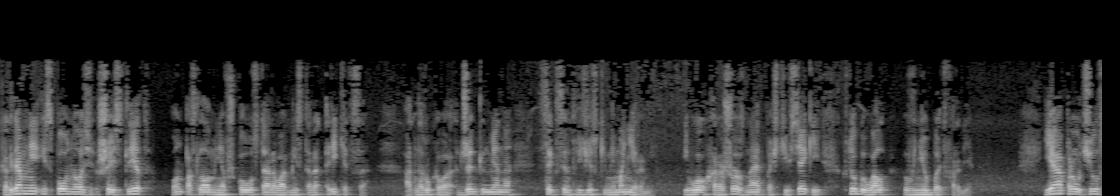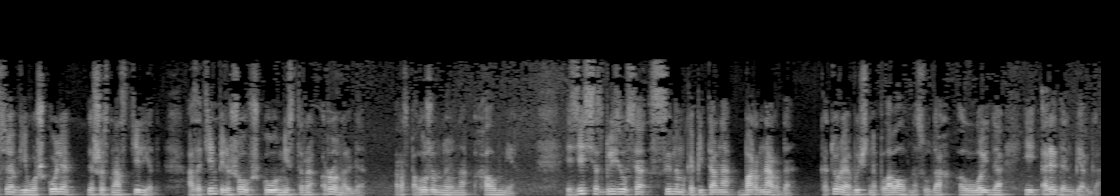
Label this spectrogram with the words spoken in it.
Когда мне исполнилось шесть лет, он послал меня в школу старого мистера Рикетса, однорукого джентльмена с эксцентрическими манерами. Его хорошо знает почти всякий, кто бывал в Нью-Бетфорде. Я проучился в его школе до 16 лет, а затем перешел в школу мистера Рональда, расположенную на холме. Здесь я сблизился с сыном капитана Барнарда, который обычно плавал на судах Ллойда и Реденберга.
